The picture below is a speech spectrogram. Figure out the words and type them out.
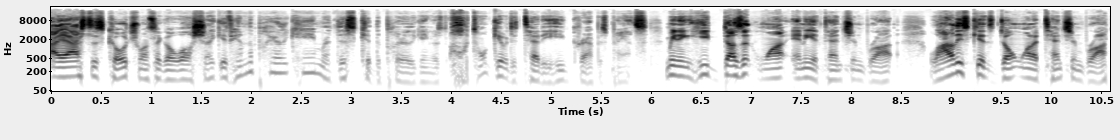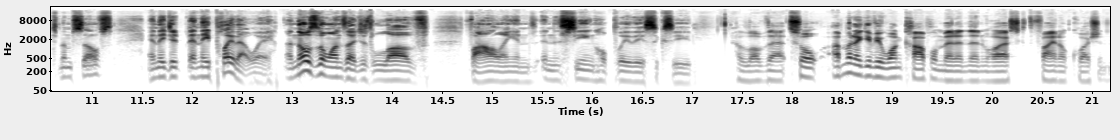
I asked this coach once. I go, "Well, should I give him the player of the game or this kid the player of the game?" He goes, "Oh, don't give it to Teddy. He'd crap his pants." Meaning he doesn't want any attention brought. A lot of these kids don't want attention brought to themselves, and they just and they play that way. And those are the ones I just love following and, and seeing. Hopefully, they succeed. I love that. So I'm going to give you one compliment, and then we'll ask the final question.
